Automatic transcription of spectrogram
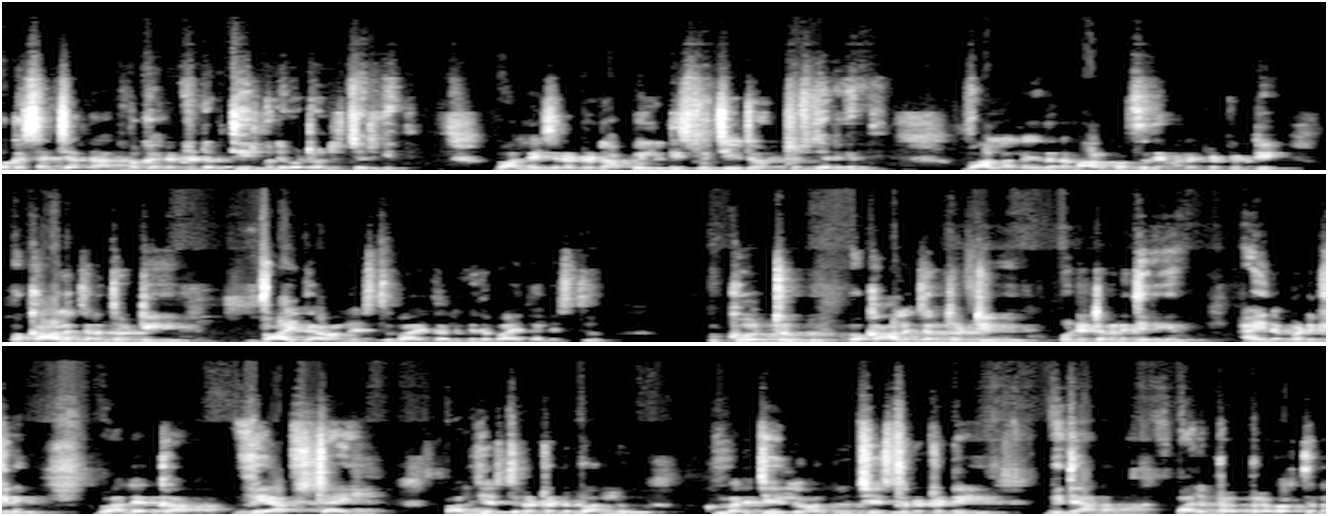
ఒక సంచలనాత్మకమైనటువంటి ఒక తీర్పుని ఇవ్వటం జరిగింది. వాళ్ళు వేసినటువంటి అప్పీల్ని డిస్మిస్ చేయడం అనేటువంటి జరిగింది. వాళ్ళలో ఏదైనా మార్పు వస్తుందేమో అనేటటువంటి ఒక ఆలోచనతోటి వాయిదా వాళ్ళు ఇస్తూ వాయిదాల మీద వాయిదాలు ఇస్తూ కోర్టు ఒక ఆలోచనతో ఉండటం అనేది జరిగింది. అయినప్పటికీ వాళ్ళ యొక్క వే ఆఫ్ స్టైల్ వాళ్ళు చేస్తున్నటువంటి పనులు మరి జైల్లో వాళ్ళు చేస్తున్నటువంటి విధానం వారి ప్ర ప్రవర్తన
